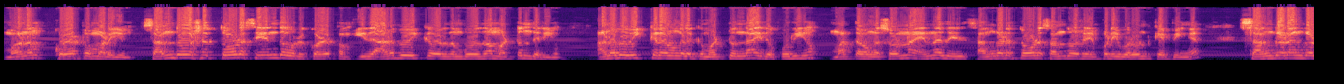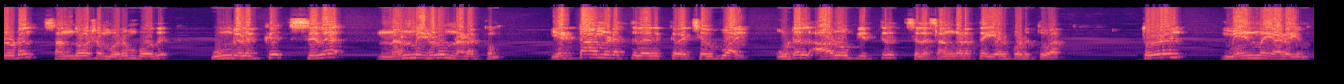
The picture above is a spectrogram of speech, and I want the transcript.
மனம் குழப்பமடையும். சந்தோஷத்தோட சேர்ந்த ஒரு குழப்பம். இது அனுபவிக்க வருதும் போதுதான் மட்டும் தெரியும். அனுபவிக்கிறவங்களுக்கு மட்டும்தான் இது புரியும். மத்தவங்க சொன்னா என்னது சங்கடத்தோட சந்தோஷம் எப்படி வரும்னு கேட்பீங்க சங்கடங்களுடன் சந்தோஷம் வரும்போது உங்களுக்கு சில நன்மைகளும் நடக்கும். எட்டாம் இடத்துல இருக்கிற செவ்வாய் உடல் ஆரோக்கியத்தில் சில சங்கடத்தை ஏற்படுத்துவார். தொழில் மேன்மை அடையும்.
